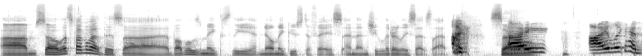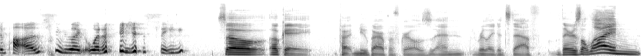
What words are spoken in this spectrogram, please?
Um, so let's talk about this. Uh, Bubbles makes the no me gusta face, and then she literally says that. So I I like had to pause. and be like, what did I just see? So, okay, new Powerpuff Girls and related staff. There's a line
